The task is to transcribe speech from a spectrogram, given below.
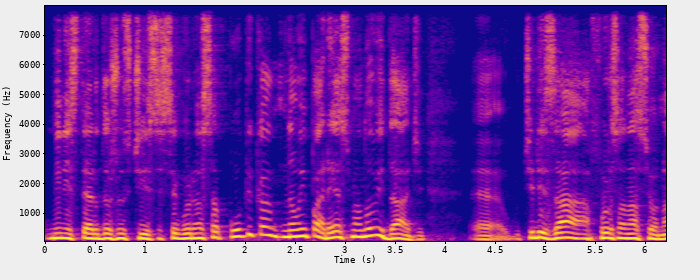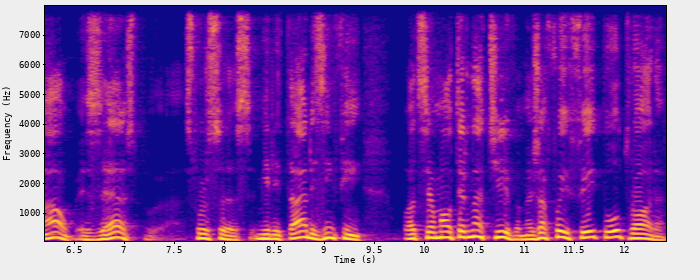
o Ministério da Justiça e Segurança Pública não me parece uma novidade é, utilizar a Força Nacional, Exército, as forças militares, enfim, pode ser uma alternativa, mas já foi feito outrora.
